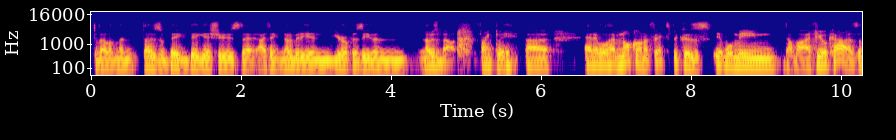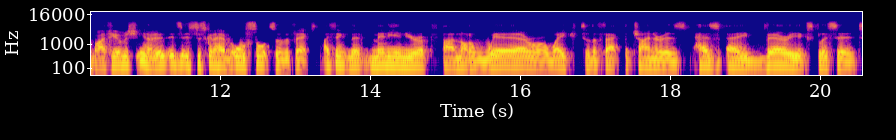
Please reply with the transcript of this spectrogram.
development. Those are big, big issues that I think nobody in Europe has even knows about, frankly. Uh, and it will have knock-on effects because it will mean they'll buy fewer cars, they'll buy fewer machines. You know, it's, it's just going to have all sorts of effects. I think that many in Europe are not aware or awake to the fact that China is has a very explicit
